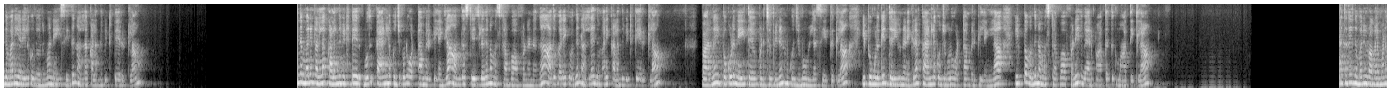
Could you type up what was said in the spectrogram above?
இந்த மாதிரி இடையில கொஞ்சம் கொஞ்சமாக நெய் சேர்த்து நல்லா கலந்து விட்டுட்டே இருக்கலாம். இந்த மாதிரி நல்லா கலந்து விட்டுட்டே இருக்கும்போது பேனில் கொஞ்சம் கூட ஒட்டாமல் இருக்கு இல்லைங்களா? அந்த ஸ்டேஜில் தான் நம்ம ஸ்டவ் ஆஃப் பண்ணணுங்க. அது வரைக்கும் வந்து நல்லா இந்த மாதிரி கலந்து விட்டுட்டே இருக்கலாம். பாருங்கள் இப்போ கூட நெய் தேவைப்படுச்சு அப்படின்னா நம்ம கொஞ்சமாக உள்ளே சேர்த்துக்கலாம். இப்போ உங்களுக்கே தெரியும்னு நினைக்கிறேன் பேனில் கொஞ்சம் கூட ஒட்டாமல் இருக்கு இல்லைங்களா? இப்போ வந்து நம்ம ஸ்டவ் ஆஃப் பண்ணி இது வேறு பாத்திரத்துக்கு மாற்றிக்கலாம் அடுத்தது இந்த மாதிரி ஒரு அகலமான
